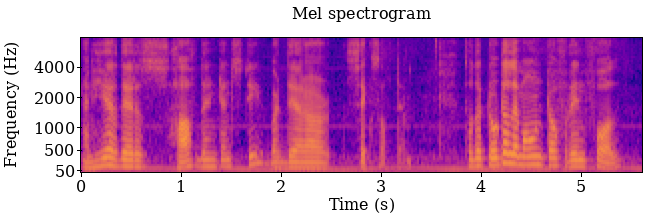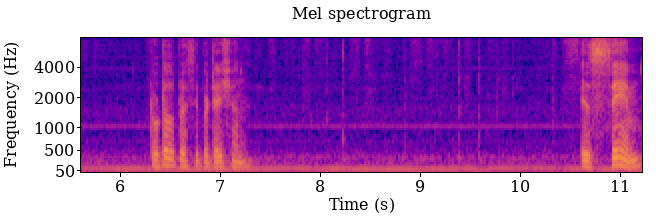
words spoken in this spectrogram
and here there is half the intensity, but there are 6 of them. So, the total amount of rainfall total precipitation is same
